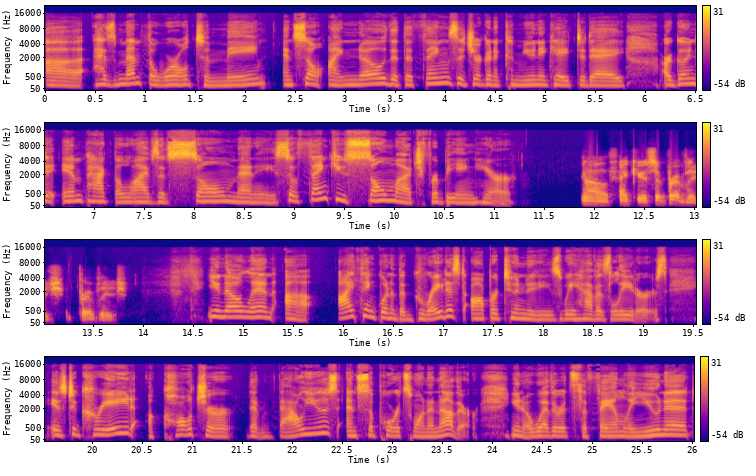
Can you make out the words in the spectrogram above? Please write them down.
uh, has meant the world to me. And so I know that the things that you're going to communicate today are going to impact the lives of so many. So thank you so much for being here. No, oh, thank you. It's a privilege. A privilege. You know, Lynn, uh, I think one of the greatest opportunities we have as leaders is to create a culture that values and supports one another. You know, whether it's the family unit,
